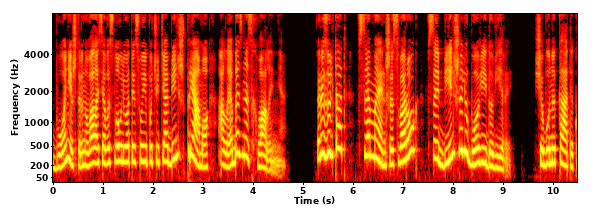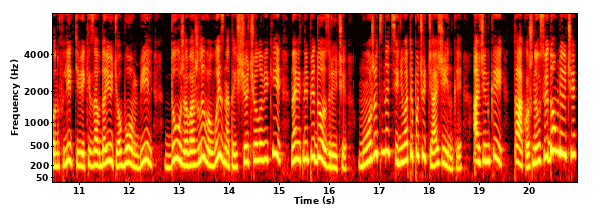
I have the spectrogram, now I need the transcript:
Боні ж тренувалася висловлювати свої почуття більш прямо, але без несхвалення. Результат все менше сварок, все більше любові й довіри. Щоб уникати конфліктів, які завдають обом біль, дуже важливо визнати, що чоловіки, навіть не підозрюючи, можуть знецінювати почуття жінки, а жінки, також не усвідомлюючи,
